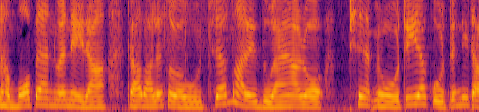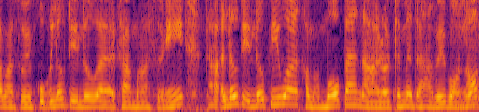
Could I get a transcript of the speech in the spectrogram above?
နောက်မောပန်းနွမ်းနေတာဒါပါလဲဆိုတော့ဟိုကျမ်းမာတဲ့သူတိုင်းကတော့ဖြက်ဟိုတရက်ကိုတစ်နေ့တာပါဆိုရင်ကိုယ်အလုပ်တွေလုပ်ရတဲ့အခါမှာဆိုရင်ဒါအလုပ်တွေလုပ်ပြီးွားတဲ့အခါမှာမောပန်းတာကတော့ဓမ္မတာပဲပေါ့နော်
